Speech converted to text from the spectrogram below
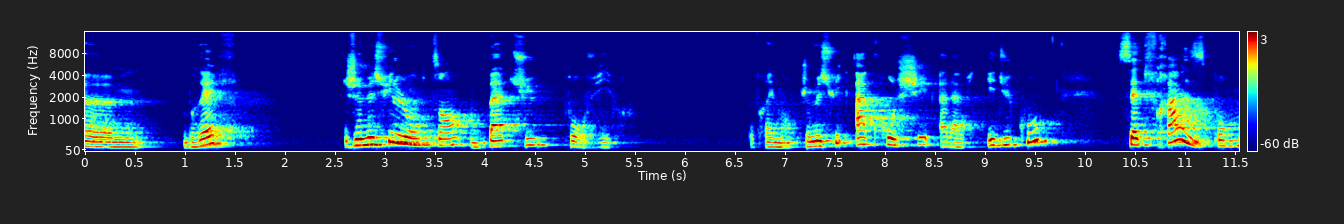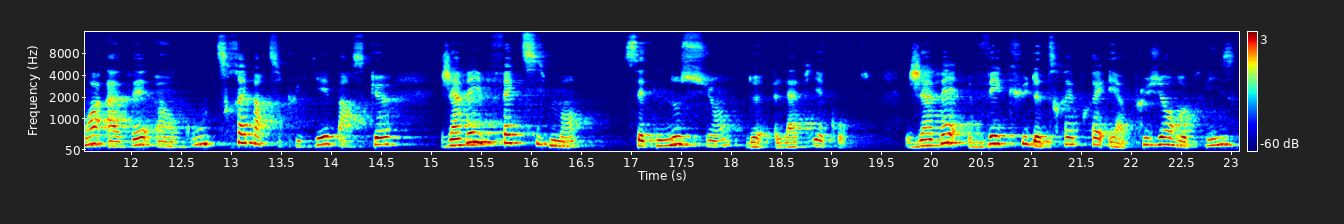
Euh, bref, je me suis longtemps battue pour vivre. Vraiment, je me suis accrochée à la vie. Et du coup, cette phrase, pour moi, avait un goût très particulier parce que j'avais effectivement cette notion de la vie est courte. J'avais vécu de très près et à plusieurs reprises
